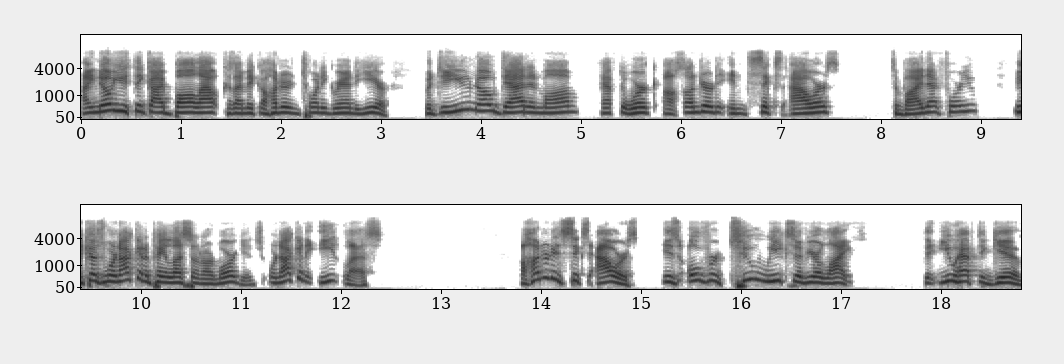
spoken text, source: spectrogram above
I know you think I ball out because I make 120 grand a year. But do you know dad and mom have to work 106 hours to buy that for you? Because we're not going to pay less on our mortgage. We're not going to eat less. 106 hours is over two weeks of your life that you have to give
